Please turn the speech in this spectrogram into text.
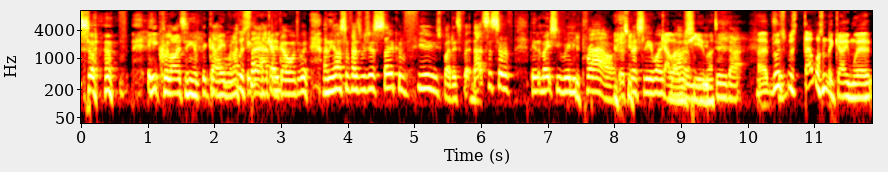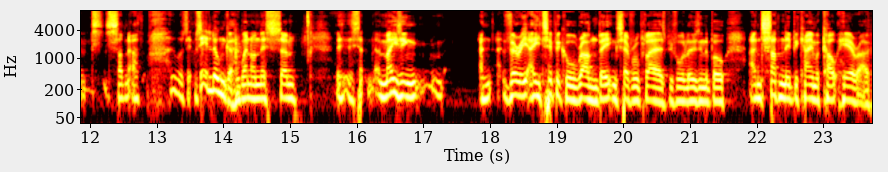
sort of equalising of the game, and I Was think they had to go on to win. And the Arsenal fans were just so confused by this, but that's the sort of thing that makes you really proud, especially away from home. gallows you humour. do that. Uh, was, was that wasn't the game where suddenly who was it? Was it Ilunga who went on this um, this amazing and very atypical run, beating several players before losing the ball, and suddenly became a cult hero.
